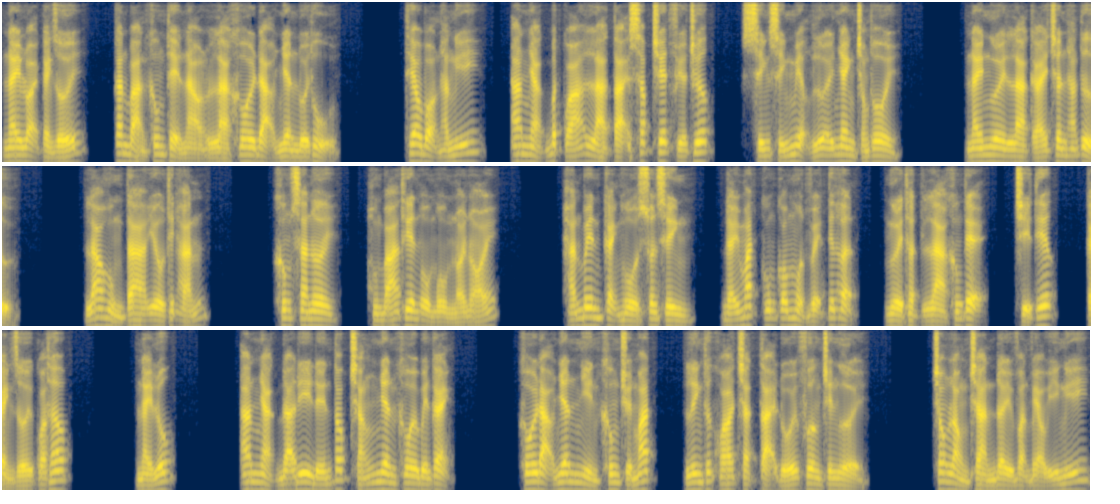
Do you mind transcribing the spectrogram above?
Nay loại cảnh giới, căn bản không thể nào là khôi đạo nhân đối thủ. Theo bọn hắn nghĩ, an nhạc bất quá là tại sắp chết phía trước, xính xính miệng lưỡi nhanh chóng thôi. Này người là cái chân hán tử. Lão hùng ta yêu thích hắn. Không xa nơi, hùng bá thiên ồm ồm nói nói. Hắn bên cạnh hồ xuân sinh, đáy mắt cũng có một vệ tiếp hận, người thật là không tệ, chỉ tiếc cảnh giới quá thấp. Này lúc, an nhạc đã đi đến tóc trắng nhân khôi bên cạnh. Khôi đạo nhân nhìn không chuyển mắt, linh thức hóa chặt tại đối phương trên người. Trong lòng tràn đầy vặn vẹo ý nghĩ.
